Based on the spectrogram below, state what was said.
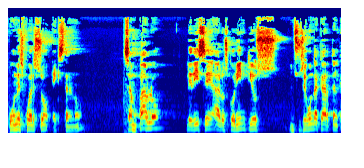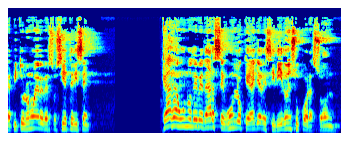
un esfuerzo extra, ¿no? San Pablo le dice a los Corintios, en su segunda carta, en el capítulo 9, verso 7, dice, cada uno debe dar según lo que haya decidido en su corazón,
